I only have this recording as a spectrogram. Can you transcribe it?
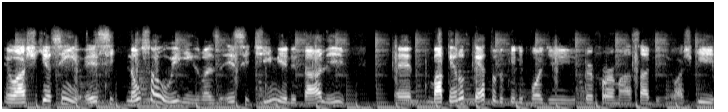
Eu acho que assim, esse não só o Wiggins, mas esse time ele tá ali é, batendo o teto do que ele pode performar, sabe? Eu acho que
